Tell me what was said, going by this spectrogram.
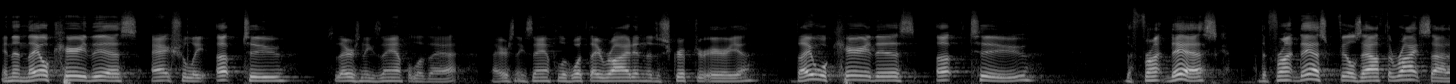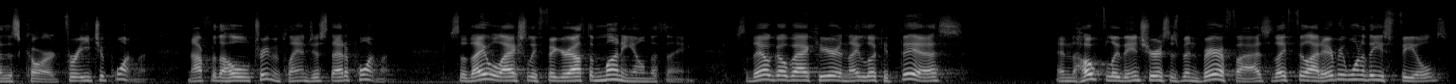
And then they'll carry this actually up to, so there's an example of that. There's an example of what they write in the descriptor area they will carry this up to the front desk. The front desk fills out the right side of this card for each appointment, not for the whole treatment plan, just that appointment. So they will actually figure out the money on the thing. So they'll go back here and they look at this, and hopefully the insurance has been verified. So they fill out every one of these fields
